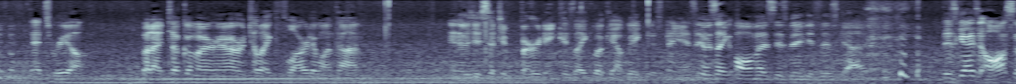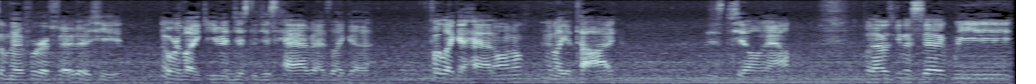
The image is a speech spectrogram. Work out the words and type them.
That's real. But I took him, I remember, to like Florida one time. and it was just such a burden because like look how big this thing is. It was like almost as big as this guy. this guy's awesome though for a photo shoot, or like even just to just have as like a put like a hat on him and like a tie, just chilling out. But I was gonna say we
